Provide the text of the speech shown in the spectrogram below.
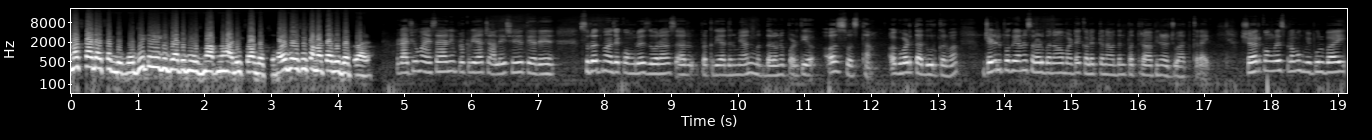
નમસ્કાર દર્શક મિત્રો, જી ટીવી ગુજરાતી ન્યૂઝમાં આપનું હાર્દિક સ્વાગત છે. હવે જોઈશું સમાચાર વિગતવાર. રાજ્યમાં એસઆઈઆરની પ્રક્રિયા ચાલે છે ત્યારે સુરતમાં આજે કોંગ્રેસ દ્વારા પ્રક્રિયા દરમિયાન મતદારોને પડતી અસ્વસ્થતા અગવડતા દૂર કરવા જટિલ પ્રક્રિયાને સરળ બનાવવા માટે કલેક્ટરને આવેદનપત્ર આપીને રજૂઆત કરાઈ. શહેર કોંગ્રેસ પ્રમુખ વિપુલભાઈ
